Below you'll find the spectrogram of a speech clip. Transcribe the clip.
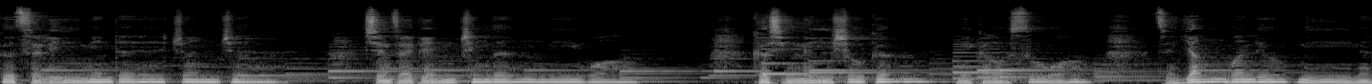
歌词里面的转折，现在变成了你我。可惜那首歌没告诉我，怎样挽留你呢？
